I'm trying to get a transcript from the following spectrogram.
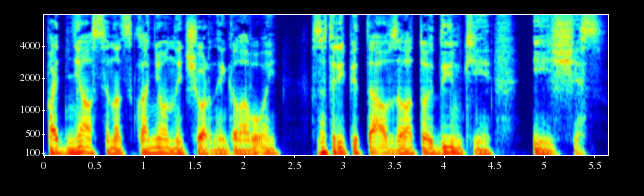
поднялся над склоненной черной головой, затрепетал в золотой дымке и исчез.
